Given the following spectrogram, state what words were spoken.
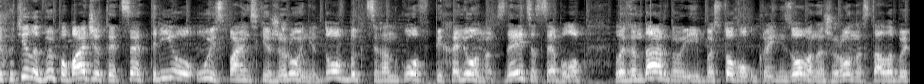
Чи хотіли б ви побачити це тріо у іспанській Жироні? Довбик, циганков, піхальонок. Здається, це було б легендарно, і без того українізована Жирона стала би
